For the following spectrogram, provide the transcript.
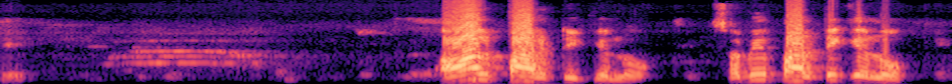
थे। ऑल पार्टी के लोग थे, सभी पार्टी के लोग थे।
